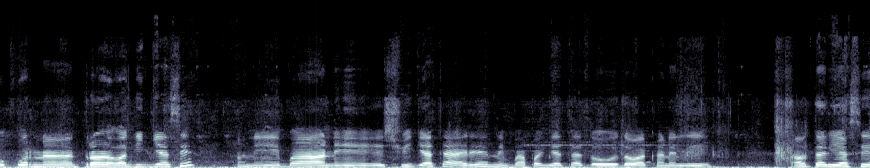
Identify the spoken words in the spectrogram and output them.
બપોરના ત્રણ વાગી ગયા છે અને બા અને યશવી ગયા હતા અરે અને બાપા ગયા હતા તો દવાખાને લઈ આવતા રહ્યા છે.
